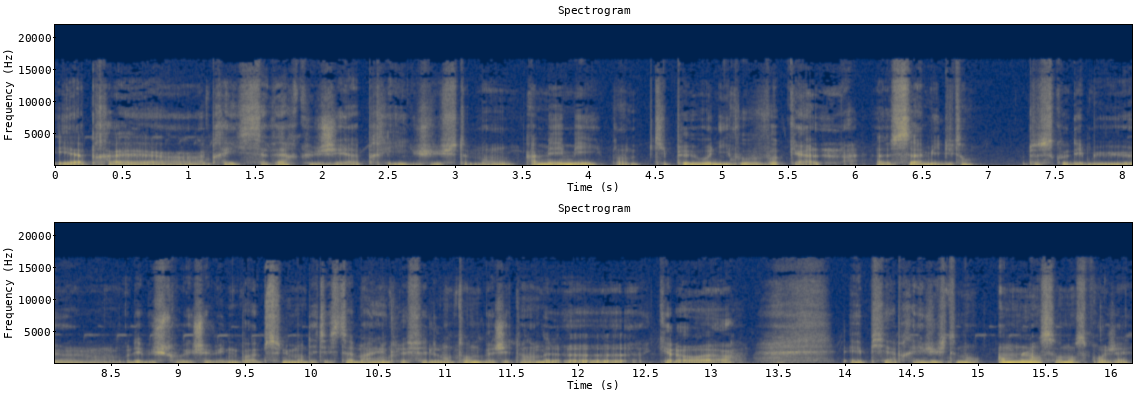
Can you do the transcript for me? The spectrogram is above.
Et après, euh, après, il s'avère que j'ai appris justement à m'aimer un petit peu au niveau vocal. Ça a mis du temps parce qu'au début, euh, au début, je trouvais que j'avais une voix absolument détestable, rien que le fait de l'entendre, bah, j'étais en mode euh, quelle horreur. Et puis après, justement, en me lançant dans ce projet,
